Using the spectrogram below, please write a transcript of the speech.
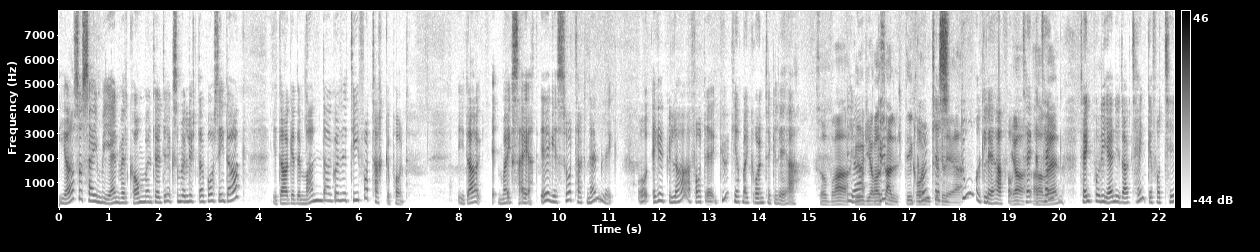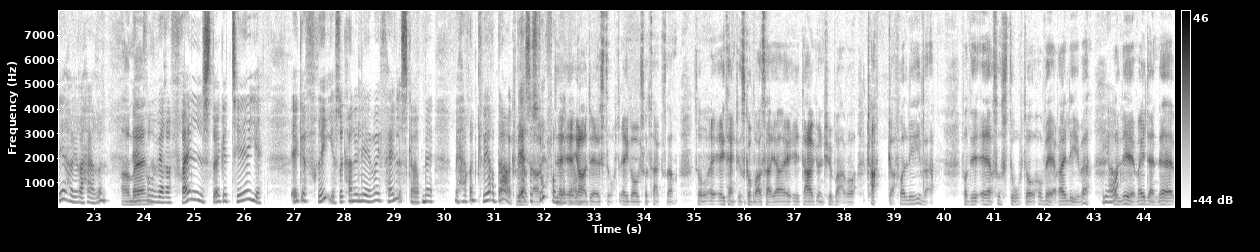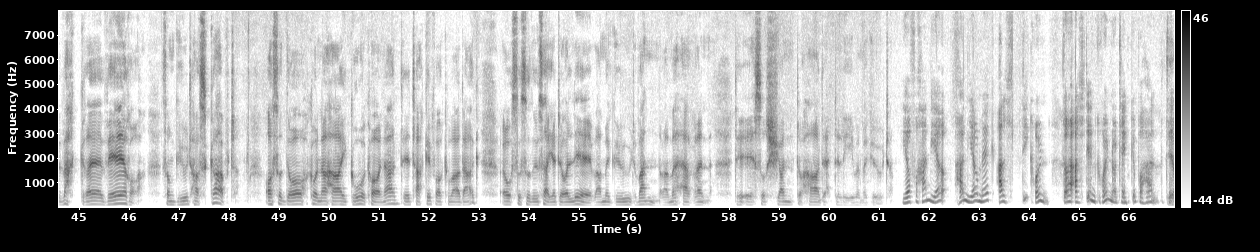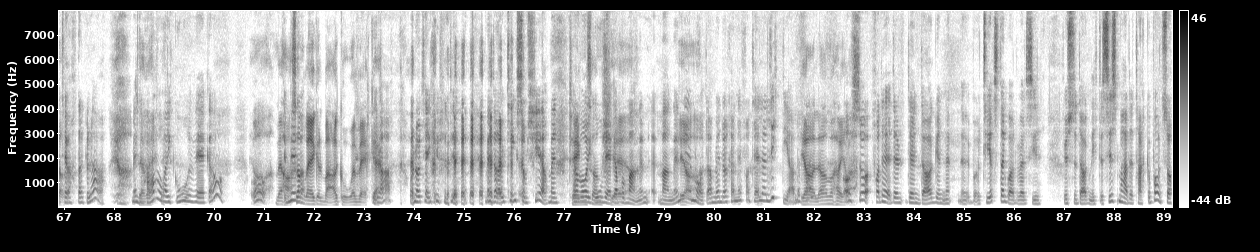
Ja, så sier vi igjen velkommen til deg som vil lytte på oss i dag. I dag er det mandag, og det er tid for takkepodd. I dag må jeg si at jeg er så takknemlig, og jeg er glad for at Gud gir meg grunn til glede. Så bra. Ja, Gud gir oss alltid grunn til glede. Grunn til stor glede. For, Ja, tenk, amen. tenk, på det igjen i dag. Tenk, jeg får tilhøre Herren. Jeg får være frelst, og jeg er tilgitt. Jeg er fri, og så kan jeg leve i fellesskap med, med Herren hver dag. det er så stort for Det meg. er- Ja, det er stort. Jeg er også takksom. Så jeg, jeg tenkte jeg skulle bare si at i dag ønsker jeg bare å takke for livet. For det er så stort å, å være i livet. Ja. Å leve i denne vakre verden som Gud har skapt. Og så da kunne ha ei god kone, det takker jeg for hver dag. Og så som du sier, det å leve med Gud, vandre med Herren. Det er så skjønt å ha dette livet med Gud. Ja, for han gir, han gir meg alltid grunn. Det er alltid en grunn å tenke på han til, Ja. til å bli glad. Men det det har vært ei god uke òg. Ja, vi har som regel bare gode uker. Ja, og nå tenker du det. Men det er jo ting som skjer. Men det har vært gode uker på mange, mange Ja. måter. Men da kan jeg fortelle litt, i alle fall. Ja, la meg høre. Også, for det, den, den dagen eh, På tirsdag var det vel si, første dagen etter sist vi hadde takkepod, så,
